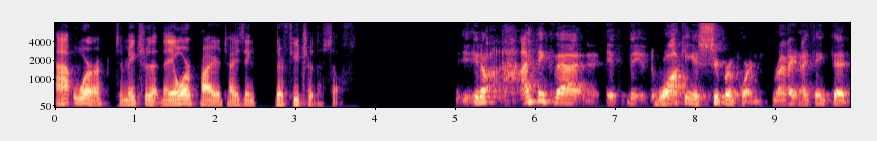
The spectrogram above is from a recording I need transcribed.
at work, to make sure that they are prioritizing their future self? You know, I think that if the, walking is super important, right? I think that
